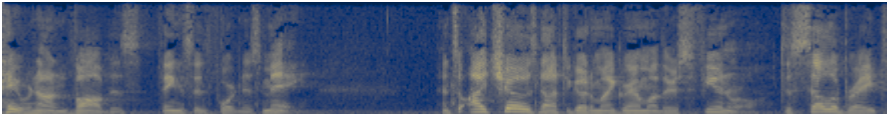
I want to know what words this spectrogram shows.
they were not involved as things as important as me. And so I chose not to go to my grandmother's funeral to celebrate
